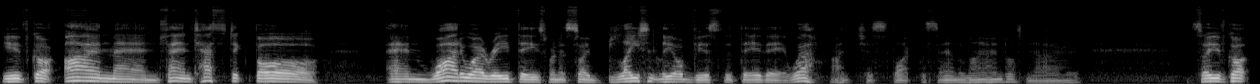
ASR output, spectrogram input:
You've got Iron Man, Fantastic Four. And why do I read these when it's so blatantly obvious that they're there? Well, I just like the sound of my own voice. No. So you've got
